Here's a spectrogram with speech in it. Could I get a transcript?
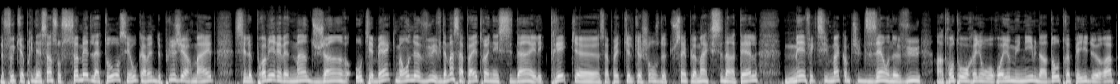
Le feu qui a pris naissance au sommet de la tour, c'est haut quand même de plusieurs mètres. C'est le premier événement du genre au Québec, mais on a vu, évidemment, ça peut être un incident électrique, euh, ça peut être quelque chose de tout simplement accidentel. Mais effectivement, comme tu le disais, on a vu, entre autres au, Royaume-Uni, mais dans d'autres pays d'Europe,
